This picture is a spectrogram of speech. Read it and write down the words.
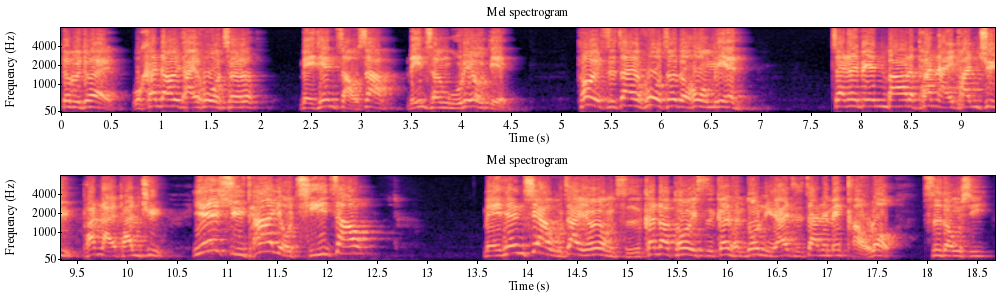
对不对？我看到一台货车，每天早上凌晨五六点。Toys 在货车的后面，在那边妈的攀来攀去，攀来攀去。也许他有奇招，每天下午在游泳池看到 Toys 跟很多女孩子在那边烤肉吃东西。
